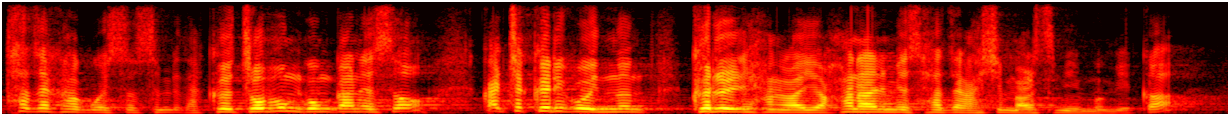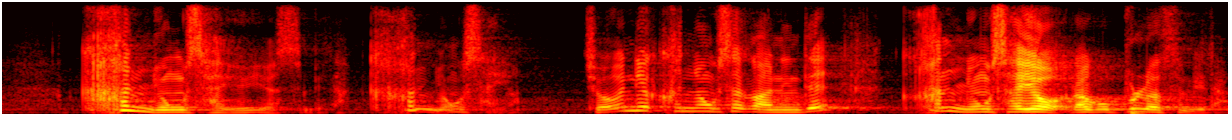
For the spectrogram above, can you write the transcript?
타작하고 있었습니다. 그 좁은 공간에서 깔짝거리고 있는 그를 향하여 하나님의 사자가 하신 말씀이 뭡니까? 큰 용사요였습니다. 큰 용사요. 전혀 큰 용사가 아닌데 큰 용사요라고 불렀습니다.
